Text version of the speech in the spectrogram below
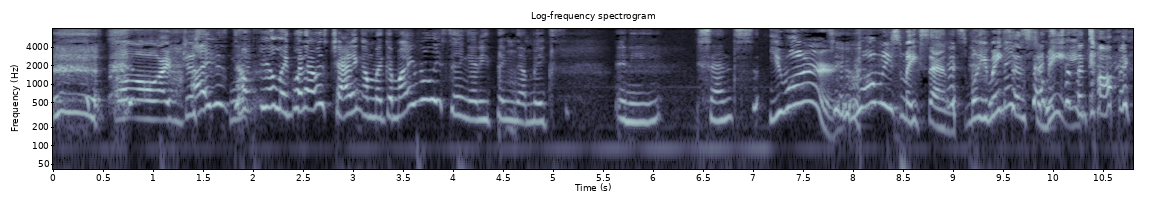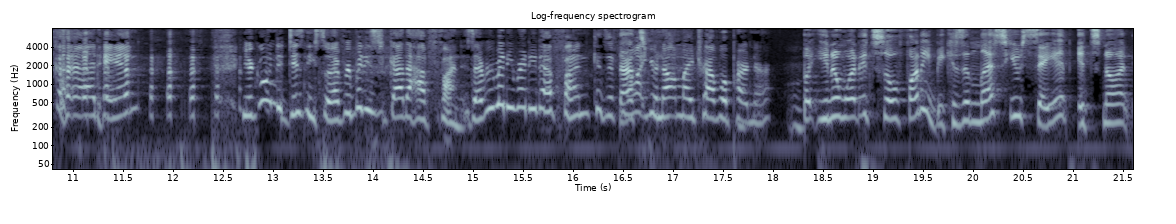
oh, I'm just I just don't feel like when I was chatting, I'm like, am I really saying anything that makes any sense? You are. You always make sense. Well, you make Makes sense, to me. to the topic at hand. You're going to Disney, so everybody's got to have fun. Is everybody ready to have fun? Because if That's- not, you're not my travel partner. but you know what? It's so funny because unless you say it, it's not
